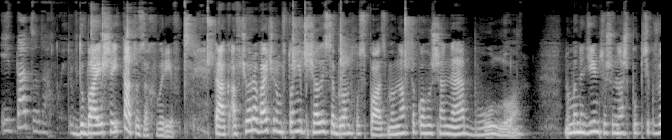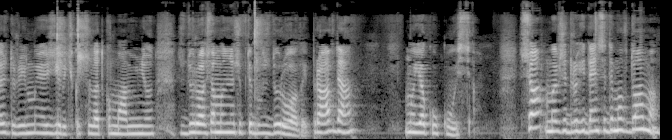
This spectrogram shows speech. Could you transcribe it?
і тато заходив. В Дубаї ще й тато захворів. Так, а вчора вечором в Тоні почалися бронхоспазми. В нас такого ще не було. Ну, ми надіємося, що наш пупсик виздоровіє, моя зірочка, солодка маміню, здорова, саме щоб ти був здоровий. Правда? Моя кукуся. Все, ми вже другий день сидимо вдома.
